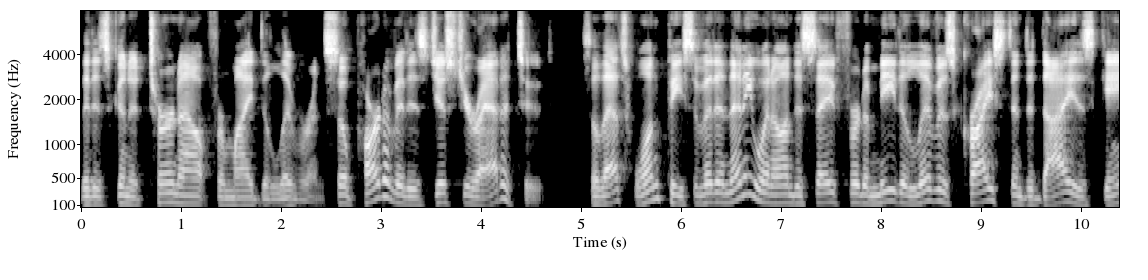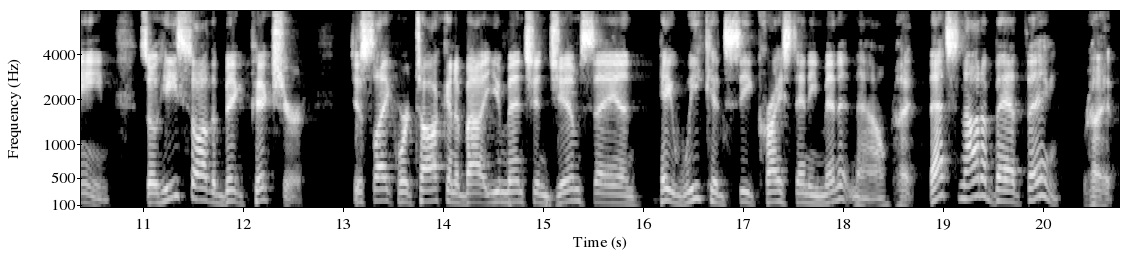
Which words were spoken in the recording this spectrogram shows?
that it's going to turn out for my deliverance. So part of it is just your attitude. So that's one piece of it. And then he went on to say, for to me to live is Christ and to die is gain. So he saw the big picture. Just like we're talking about, you mentioned Jim saying, Hey, we could see Christ any minute now. Right, That's not a bad thing. right.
